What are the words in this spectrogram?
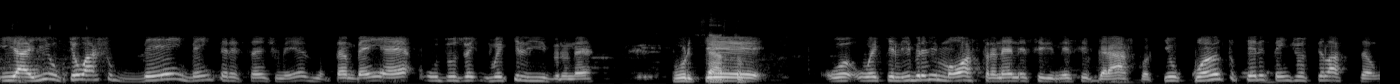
e aí, o que eu acho bem, bem interessante mesmo também é o do, do equilíbrio, né? Porque o, o, equilíbrio ele mostra, né, nesse, nesse gráfico aqui, o quanto que ele tem de oscilação.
